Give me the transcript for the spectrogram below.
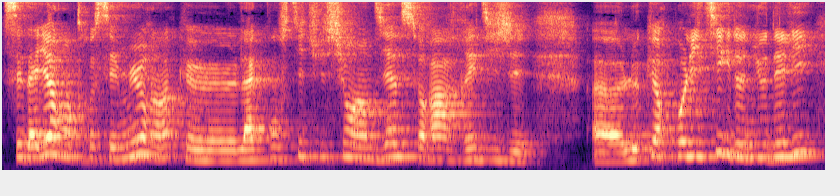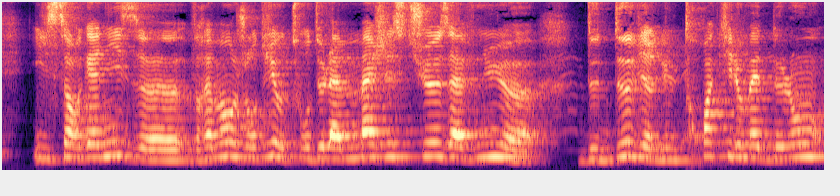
C'est d'ailleurs entre ces murs hein, que la constitution indienne sera rédigée. Euh, le cœur politique de New Delhi, il s'organise euh, vraiment aujourd'hui autour de la majestueuse avenue de 2,3 km de long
